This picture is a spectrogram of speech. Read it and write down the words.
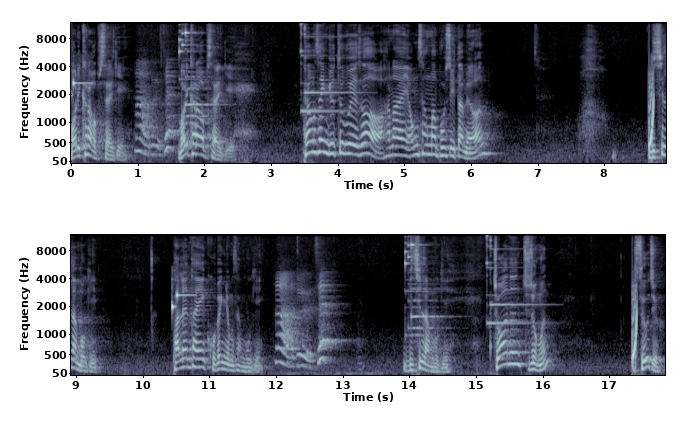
머리카락 없이 살기. 하나, 둘, 셋. 머리카락 없이 살기. 평생 유튜브에서 하나의 영상만 볼 수 있다면 미칠남 보기. 발렌타인 고백 영상 보기. 하나, 둘, 셋. 미칠남 보기. 좋아하는 주종은 소주,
